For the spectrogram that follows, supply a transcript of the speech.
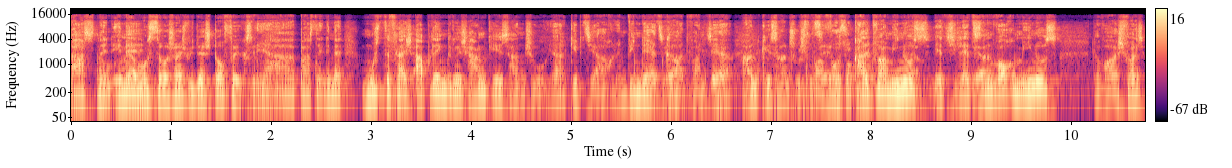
Passt nicht immer. Da musst du wahrscheinlich wieder Stoffwechsel. Ja, passt nicht immer. Musste vielleicht ablenken durch Handkäsehandschuhe. Ja, gibt's ja auch. Im Winter jetzt gerade waren sehr. Handkäsehandschuhe sind sehr wo es so kalt war, minus. Jetzt die letzten. Wochen minus. Da war ich weiß,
